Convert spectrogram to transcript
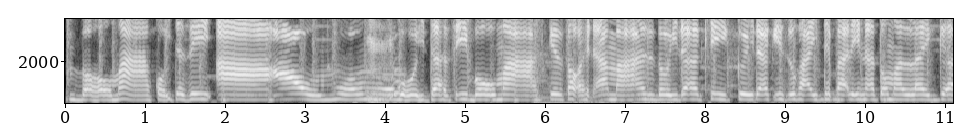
বৌমা কইতাছি আও কইতাছি বৌমা আজকে ছয়টা মাস দইরা ঠিক কইরা কিছু খাইতে পারি না তোমার লাইগা।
